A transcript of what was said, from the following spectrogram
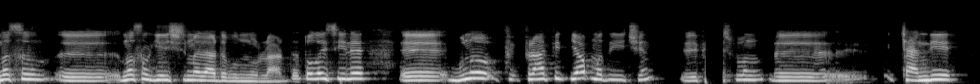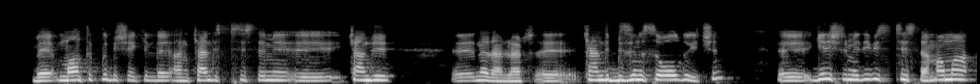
nasıl e, nasıl geliştirmelerde bulunurlardı? Dolayısıyla e, bunu F- Friendfeed yapmadığı için e, Facebook'un e, kendi ve mantıklı bir şekilde hani kendi sistemi e, kendi e, ne derler e, kendi business'ı olduğu için e, geliştirmediği bir sistem ama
